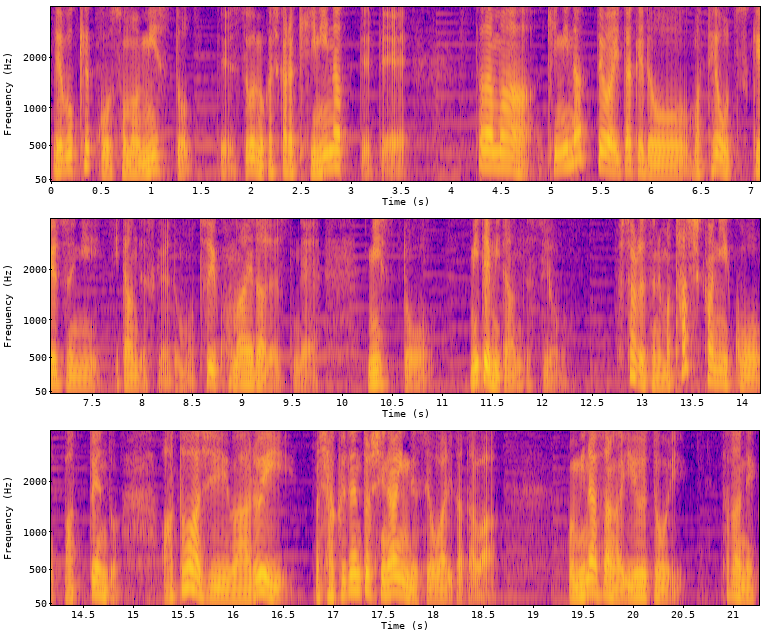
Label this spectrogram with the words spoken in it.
で、僕結構そのミストってすごい昔から気になってて、ただまあ気になってはいたけど、まあ、手をつけずにいたんですけれども、ついこの間ですね、ミストを見てみたんですよ。そしたらですね、まあ確かにこう、バッドエンド、後味悪い、釈然としないんですよ、終わり方は。もう皆さんが言う通り。ただね、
